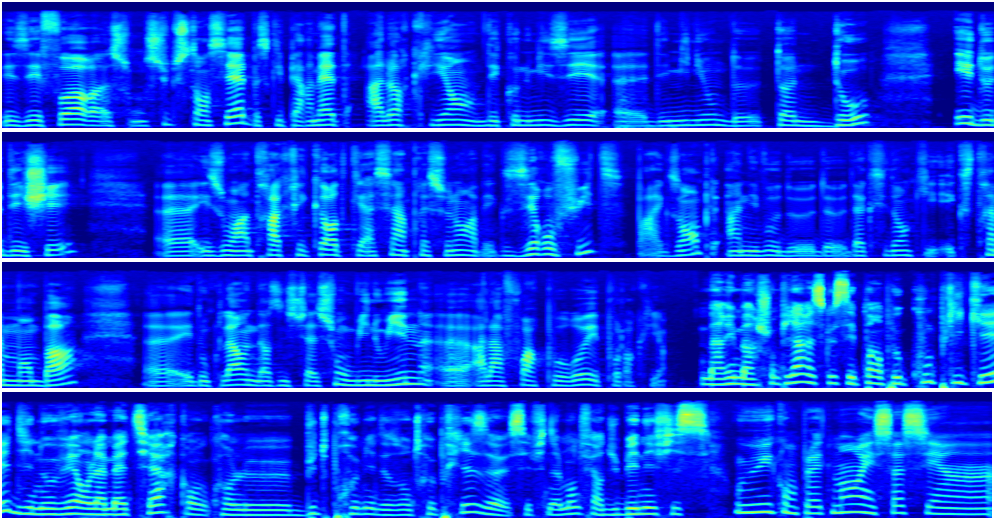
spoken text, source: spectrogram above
Les efforts euh, sont substantiels parce qu'ils permettent à leurs clients d'économiser euh, des millions de tonnes d'eau et de déchets. ils ont un track record qui est assez impressionnant avec zéro fuite, par exemple, un niveau d'accident qui est extrêmement bas. et donc là, on est dans une situation win-win à la fois pour eux et pour leurs clients. Marie Marchand-Pilar, est-ce que c'est pas un peu compliqué d'innover en la matière quand, le but premier des entreprises, c'est finalement de faire du bénéfice? Oui, complètement. Et ça, c'est un,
